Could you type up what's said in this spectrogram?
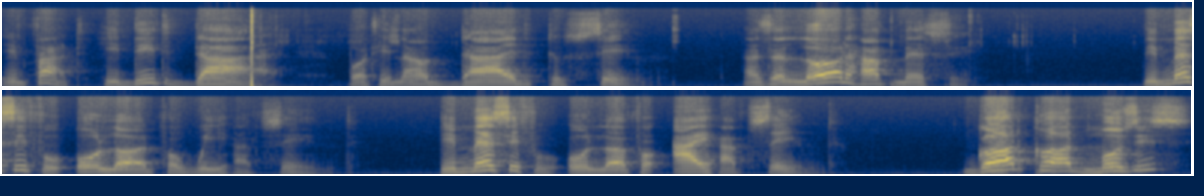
In fact, he did die, but he now died to sin and said, Lord, have mercy. Be merciful, O Lord, for we have sinned. Be merciful, O Lord, for I have sinned. God called Moses,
